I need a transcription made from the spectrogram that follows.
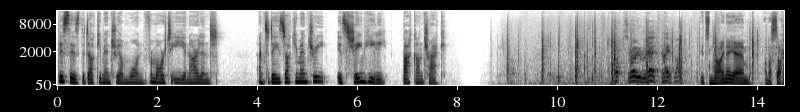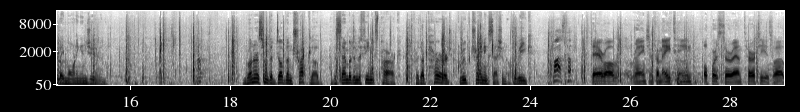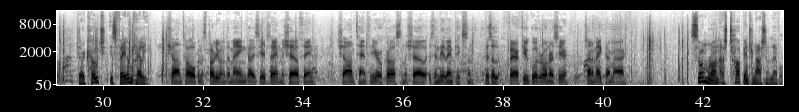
This is the documentary on One from RTE in Ireland. And today's documentary is Shane Healy back on track. Up, throw your leg, guys, up. It's 9am on a Saturday morning in June. Runners from the Dublin Track Club have assembled in the Phoenix Park for their third group training session of the week. Fast, up. They're all ranging from 18 upwards to around 30 as well. Their coach is Feidhlim Kelly. Sean Tobin is probably one of the main guys here today, and Michelle Finn. Sean 10th in Eurocross, and Michelle is in the Olympics. And there's a fair few good runners here trying to make their mark. Some run at top international level,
